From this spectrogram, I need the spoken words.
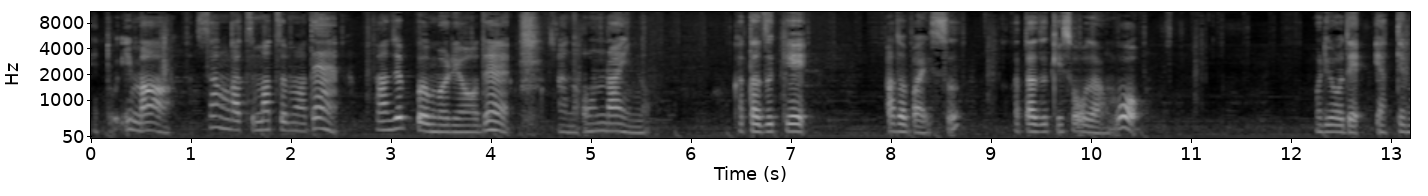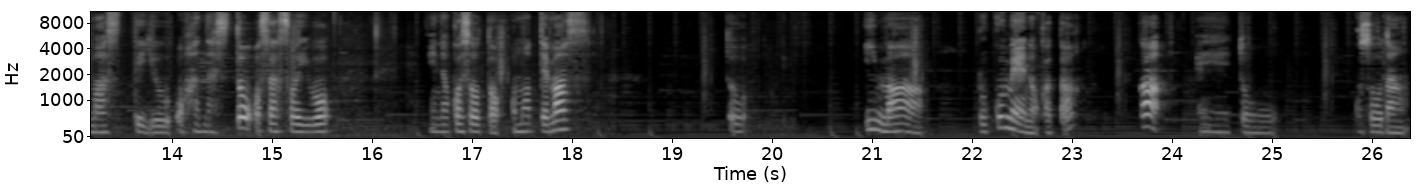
えっと今3月末まで30分無料であのオンラインの片付けアドバイス片付け相談を無料でやってますっていうお話とお誘いを残そうと思ってます。と今、6名の方が、えっ、と、ご相談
